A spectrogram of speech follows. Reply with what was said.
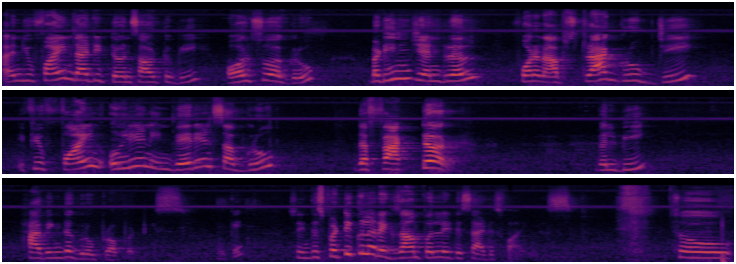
and you find that it turns out to be also a group, but in general for an abstract group G if you find only an invariant subgroup the factor will be having the group properties. Okay. So, in this particular example it is satisfying this. So,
